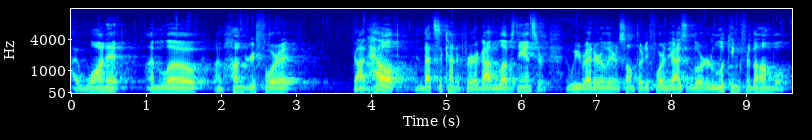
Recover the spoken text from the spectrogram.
I want it, I'm low, I'm hungry for it. God help. And that's the kind of prayer God loves to answer. And we read earlier in Psalm 34 the eyes of the Lord are looking for the humble.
